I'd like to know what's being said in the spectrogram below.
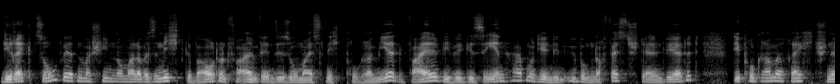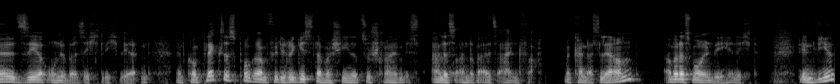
Direkt so werden Maschinen normalerweise nicht gebaut und vor allem werden sie so meist nicht programmiert, weil, wie wir gesehen haben und ihr in den Übungen noch feststellen werdet, die Programme recht schnell sehr unübersichtlich werden. Ein komplexes Programm für die Registermaschine zu schreiben, ist alles andere als einfach. Man kann das lernen, aber das wollen wir hier nicht. Denn wir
